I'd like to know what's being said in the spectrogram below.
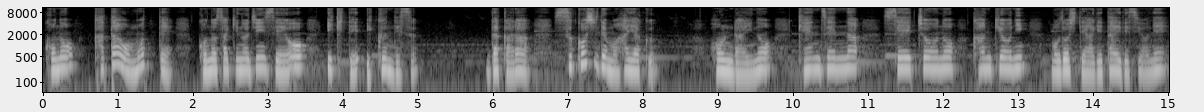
この型を持ってこの先の人生を生きていくんです。だから少しでも早く本来の健全な成長の環境に戻してあげたいですよね。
